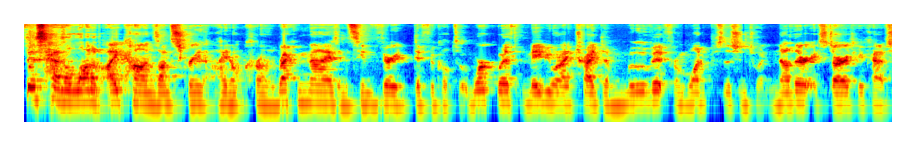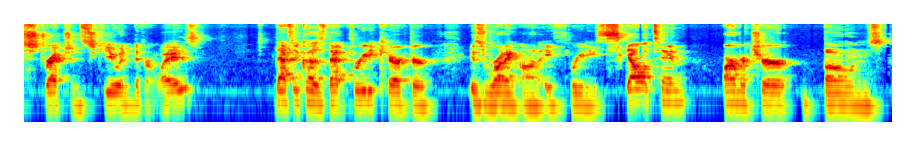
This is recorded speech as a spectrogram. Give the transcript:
this has a lot of icons on screen that I don't currently recognize and it seemed very difficult to work with. Maybe when I tried to move it from one position to another, it started to kind of stretch and skew in different ways. That's because that 3D character is running on a 3D skeleton, armature, bones,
